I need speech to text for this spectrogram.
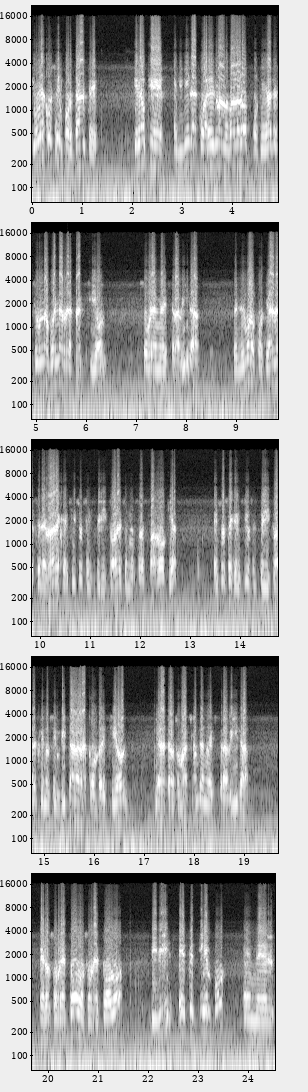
y una cosa importante, creo que el vivir la cuaresma nos va a dar la oportunidad de hacer una buena reflexión sobre nuestra vida. Tenemos la oportunidad de celebrar ejercicios espirituales en nuestras parroquias, esos ejercicios espirituales que nos invitan a la conversión y a la transformación de nuestra vida. Pero sobre todo, sobre todo, vivir este tiempo en el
